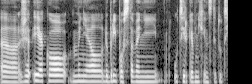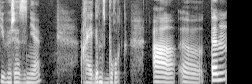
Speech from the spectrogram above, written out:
uh, že i jako měl dobrý postavení u církevních institucí v Řezně, Regensburg, a uh, ten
